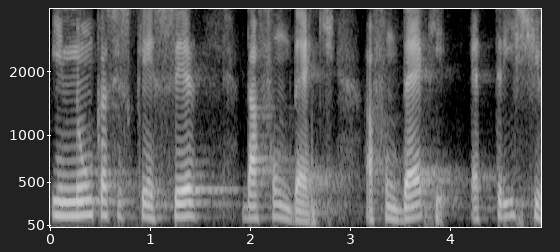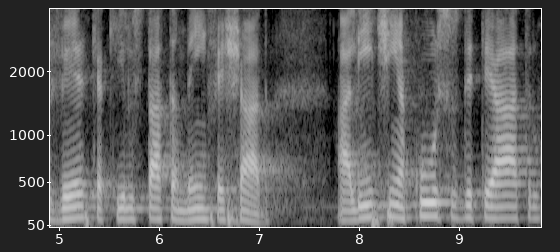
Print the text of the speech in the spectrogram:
e nunca se esquecer da Fundec. A Fundec é triste ver que aquilo está também fechado. Ali tinha cursos de teatro,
